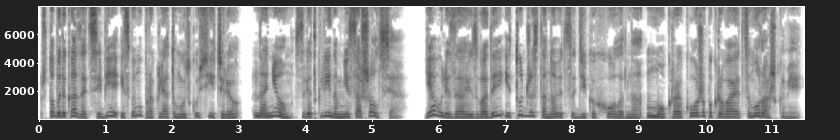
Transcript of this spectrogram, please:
чтобы доказать себе и своему проклятому искусителю. На нем свет клином не сошелся. Я вылезаю из воды, и тут же становится дико холодно, мокрая кожа покрывается мурашками.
